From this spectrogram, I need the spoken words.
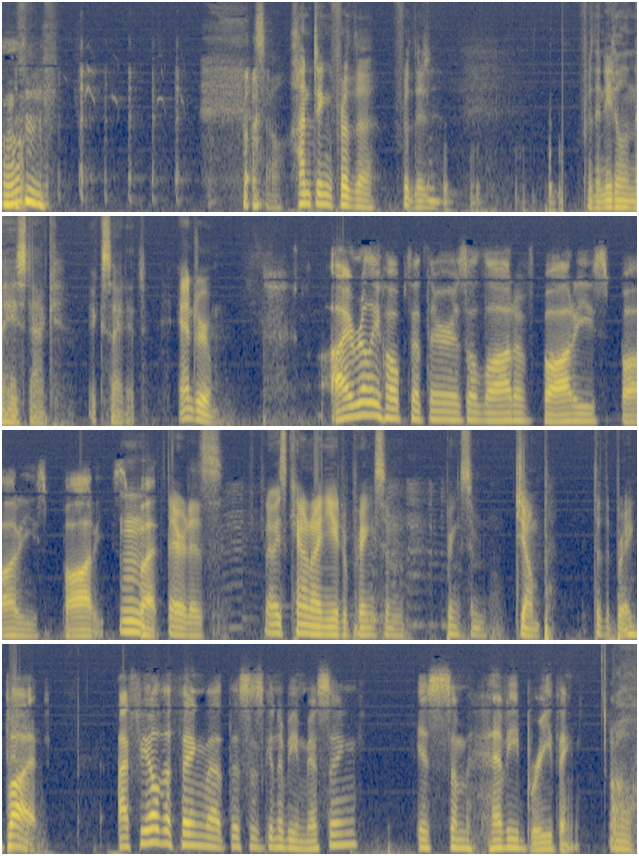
so hunting for the for the for the needle in the haystack. Excited, Andrew. I really hope that there is a lot of bodies, bodies, bodies. Mm, But there it is. Can always count on you to bring some bring some jump to the break. but I feel the thing that this is going to be missing is some heavy breathing. oh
